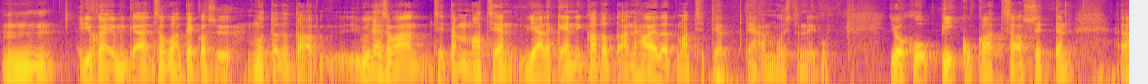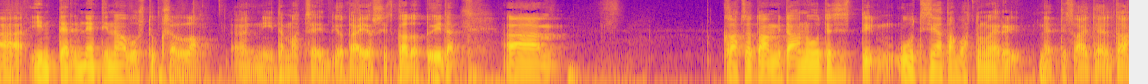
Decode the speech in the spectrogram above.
mm, joka ei ole mikään, se on vaan tekosyy, mutta tota, yleensä vaan sitten matsien jälkeen niin katsotaan ne highlight-matsit ja tehdään muista niin kuin joku pikku katsaus sitten ää, internetin avustuksella ää, niitä matseja, joita ei ole sitten katsottu itse. Ää, katsotaan, mitä on uutisesti, uutisia tapahtunut eri nettisaiteilta.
